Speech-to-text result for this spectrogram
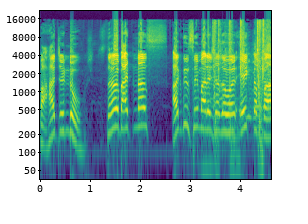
हा चेंडू सरळ बॅटनस अगदी सीमारेषा जवळ एक टप्पा.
